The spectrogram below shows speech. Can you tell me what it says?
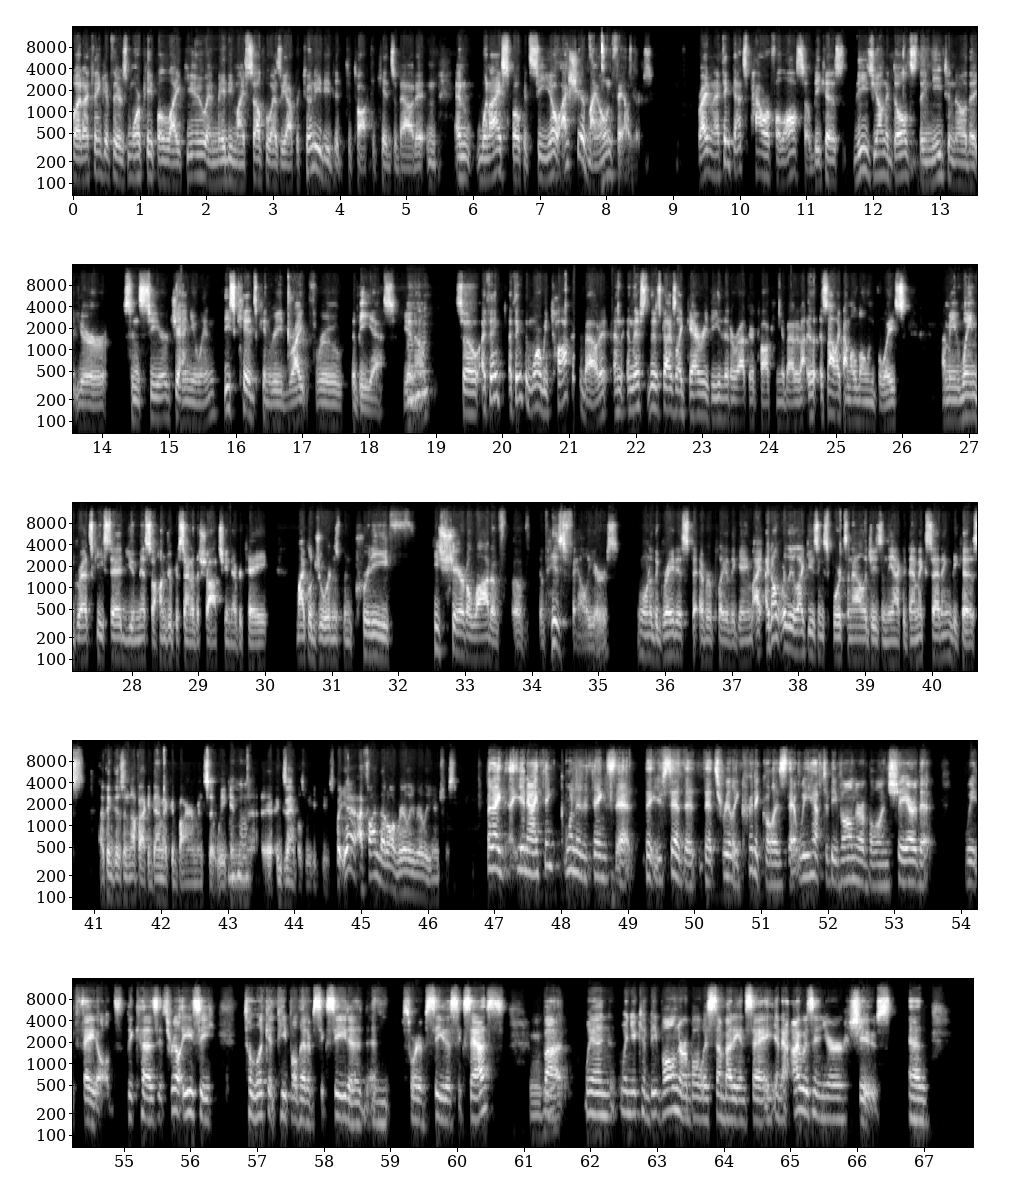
But I think if there's more people like you and maybe myself who has the opportunity to, to talk to kids about it, and and when I spoke at CEO, I shared my own failures right? And I think that's powerful also because these young adults, they need to know that you're sincere, genuine. These kids can read right through the BS, you mm-hmm. know? So I think I think the more we talk about it, and, and there's there's guys like Gary Vee that are out there talking about it. It's not like I'm a lone voice. I mean, Wayne Gretzky said you miss 100% of the shots you never take. Michael Jordan's been pretty. He's shared a lot of, of, of his failures one of the greatest to ever play the game. I, I, don't really like using sports analogies in the academic setting because I think there's enough academic environments that we can mm-hmm. uh, examples we could use. But yeah, I find that all really really interesting. But I, you know, I think one of the things that that you said that that's really critical is that we have to be vulnerable and share that we failed because it's real easy to look at people that have succeeded and sort of see the success. Mm-hmm. But when when you can be vulnerable with somebody and say you know i was in your shoes and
